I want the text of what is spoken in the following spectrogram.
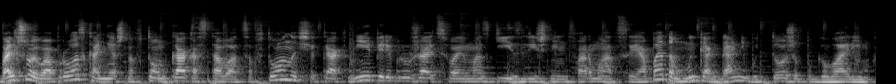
Большой вопрос, конечно, в том, как оставаться в тонусе, как не перегружать свои мозги излишней информацией. Об этом мы когда-нибудь тоже поговорим.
